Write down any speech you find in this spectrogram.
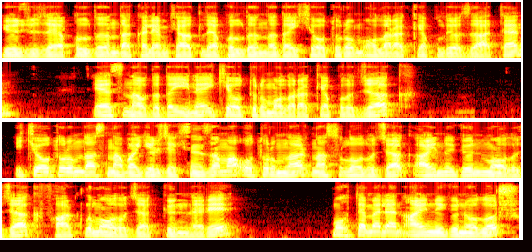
yüz yüze yapıldığında, kalem kağıtlı yapıldığında da iki oturum olarak yapılıyor zaten. E-sınavda da yine iki oturum olarak yapılacak. İki oturumda sınava gireceksiniz ama oturumlar nasıl olacak? Aynı gün mü olacak? Farklı mı olacak günleri? Muhtemelen aynı gün olur.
